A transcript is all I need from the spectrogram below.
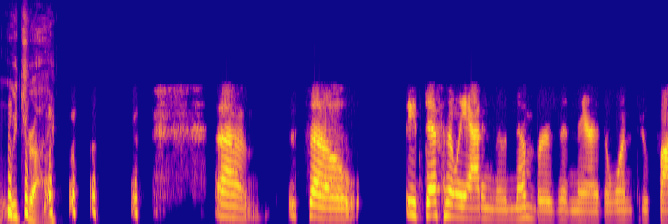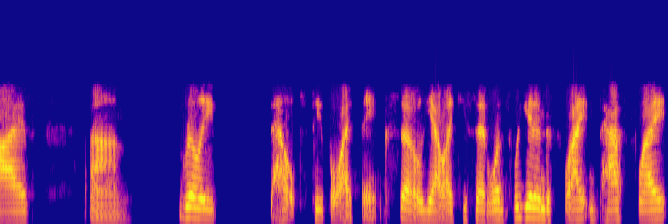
we try um, so it- definitely adding the numbers in there, the one through five, um, really helps people, I think. So yeah, like you said, once we get into slight and past slight,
